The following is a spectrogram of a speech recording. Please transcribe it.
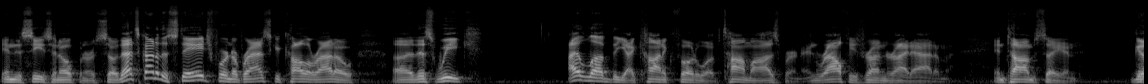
in the season opener. So that's kind of the stage for Nebraska Colorado uh, this week. I love the iconic photo of Tom Osborne and Ralphie's running right at him, and Tom's saying, "Go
